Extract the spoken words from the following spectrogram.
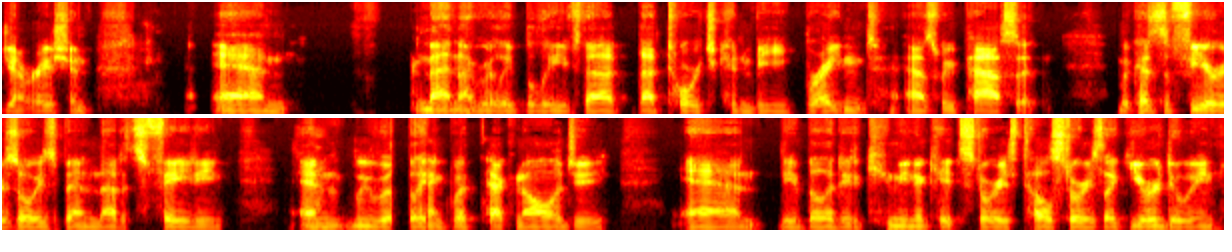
generation and matt and i really believe that that torch can be brightened as we pass it because the fear has always been that it's fading and we really think with technology and the ability to communicate stories, tell stories like you're doing,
